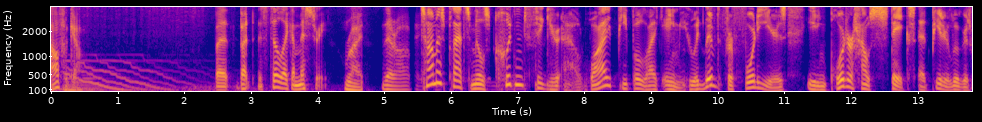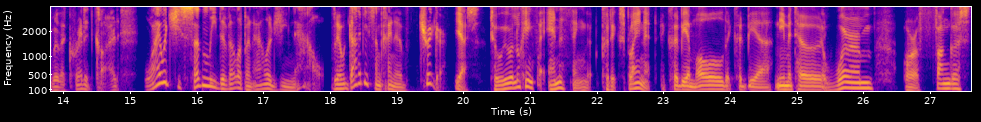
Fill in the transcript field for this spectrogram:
alpha gal. But but it's still like a mystery. Right. There are Thomas Platts Mills couldn't figure out why people like Amy, who had lived for 40 years eating porterhouse steaks at Peter Luger's with a credit card, why would she suddenly develop an allergy now? There would got to be some kind of trigger. Yes. So we were looking for anything that could explain it. It could be a mold, it could be a nematode, a worm, or a fungus.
